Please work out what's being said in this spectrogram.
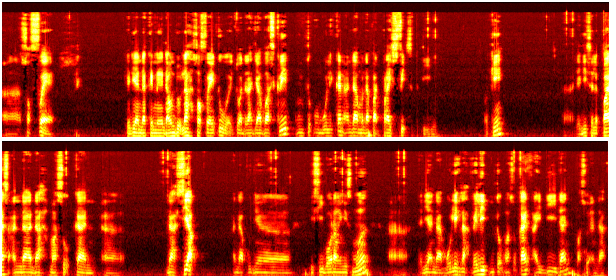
uh, software. Jadi anda kena download lah software itu. Itu adalah JavaScript untuk membolehkan anda mendapat price feed seperti ini. Okey. Uh, jadi selepas anda dah masukkan, uh, dah siap anda punya isi borang ini semua. Uh, jadi anda bolehlah valid untuk masukkan ID dan password anda.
